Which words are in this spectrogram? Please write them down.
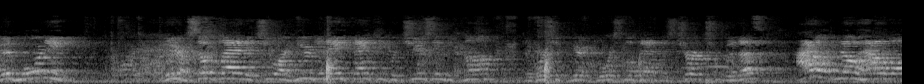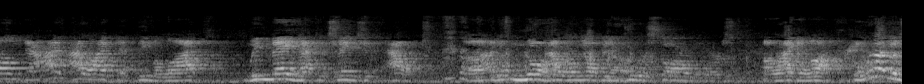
good morning. We are so glad that you are here today. Thank you for choosing to come to worship here at Dorrisville Baptist Church with us. I don't know how long, now I, I like that theme a lot. We may have to change it out. Uh, I don't know how long y'all been endure Star Wars. I like it a lot. But we're not doing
